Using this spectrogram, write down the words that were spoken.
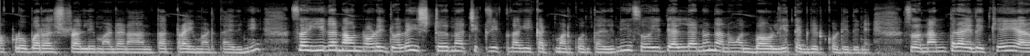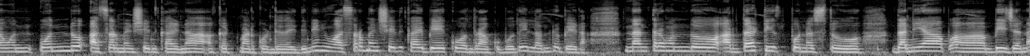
ಮಕ್ಕಳು ಬರೋಷ್ಟರಲ್ಲಿ ಮಾಡೋಣ ಅಂತ ಟ್ರೈ ಮಾಡ್ತಾ ಇದ್ದೀನಿ. ಸೊ ಈಗ ನಾವು ನೋಡಿದ್ವಲ್ಲ, ಇಷ್ಟನ್ನ ಚಿಕ್ಕ ಚಿಕ್ಕದಾಗಿ ಕಟ್ ಮಾಡ್ಕೊತಾ ಇದ್ದೀನಿ. ಸೊ ಇದೆಲ್ಲನೂ ನಾನು ಒಂದು ಬೌಲ್ಗೆ ತೆಗೆದಿಟ್ಕೊಂಡಿದ್ದೀನಿ. ಸೊ ನಂತರ ಇದಕ್ಕೆ ಒಂದು ಒಂದು ಹಸಿರು ಮೆಣಸಿನ್ಕಾಯಿನ ಕಟ್ ಮಾಡ್ಕೊಂಡಿದ್ದೀನಿ. ನೀವು ಹಸಿರು ಮೆಣಸಿನ್ಕಾಯಿ ಬೇಕು ಅಂದ್ರೆ ಹಾಕೋಬೋದು, ಇಲ್ಲಾಂದರೆ ಬೇಡ. ನಂತರ ಒಂದು ಅರ್ಧ ಟೀ ಸ್ಪೂನಷ್ಟು ಧನಿಯಾ ಬೀಜನ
